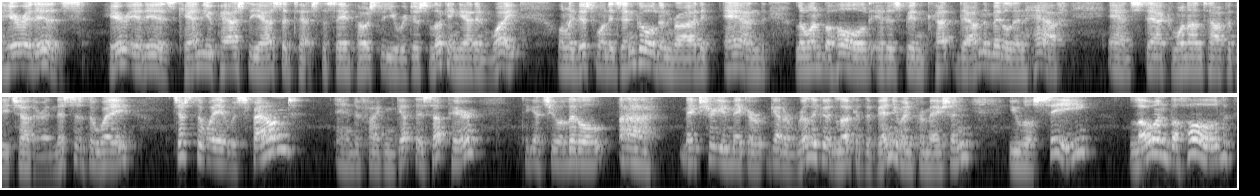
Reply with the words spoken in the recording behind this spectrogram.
here it is. Here it is. Can you pass the acid test? The same poster you were just looking at in white, only this one is in goldenrod, and lo and behold, it has been cut down the middle in half and stacked one on top of each other. And this is the way, just the way it was found. And if I can get this up here to get you a little, uh, make sure you make a, get a really good look at the venue information, you will see, lo and behold,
